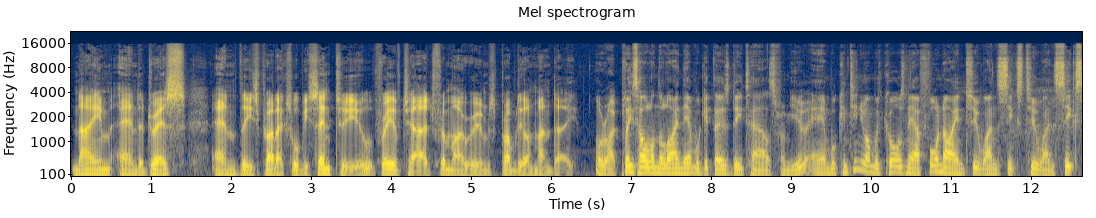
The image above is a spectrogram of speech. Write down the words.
name and address, and these products will be sent to you free of charge from my rooms probably on Monday. All right, please hold on the line there. We'll get those details from you. And we'll continue on with calls now 49216216.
